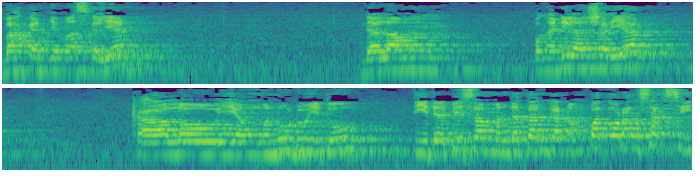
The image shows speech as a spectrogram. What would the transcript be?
Bahkan jemaah sekalian dalam pengadilan syariat kalau yang menuduh itu tidak bisa mendatangkan empat orang saksi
